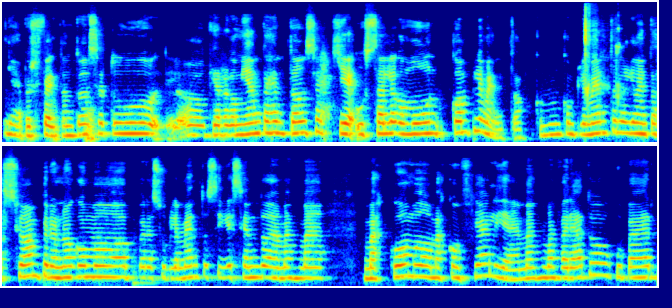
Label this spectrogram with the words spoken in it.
Ya, perfecto. Entonces tú lo que recomiendas entonces es que usarlo como un complemento, como un complemento de la alimentación, pero no como para suplemento, sigue siendo además más, más cómodo, más confiable y además más barato ocupar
